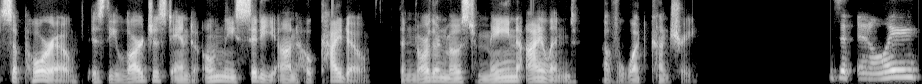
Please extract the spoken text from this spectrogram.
Sapporo is the largest and only city on Hokkaido, the northernmost main island of what country? Is it Italy?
